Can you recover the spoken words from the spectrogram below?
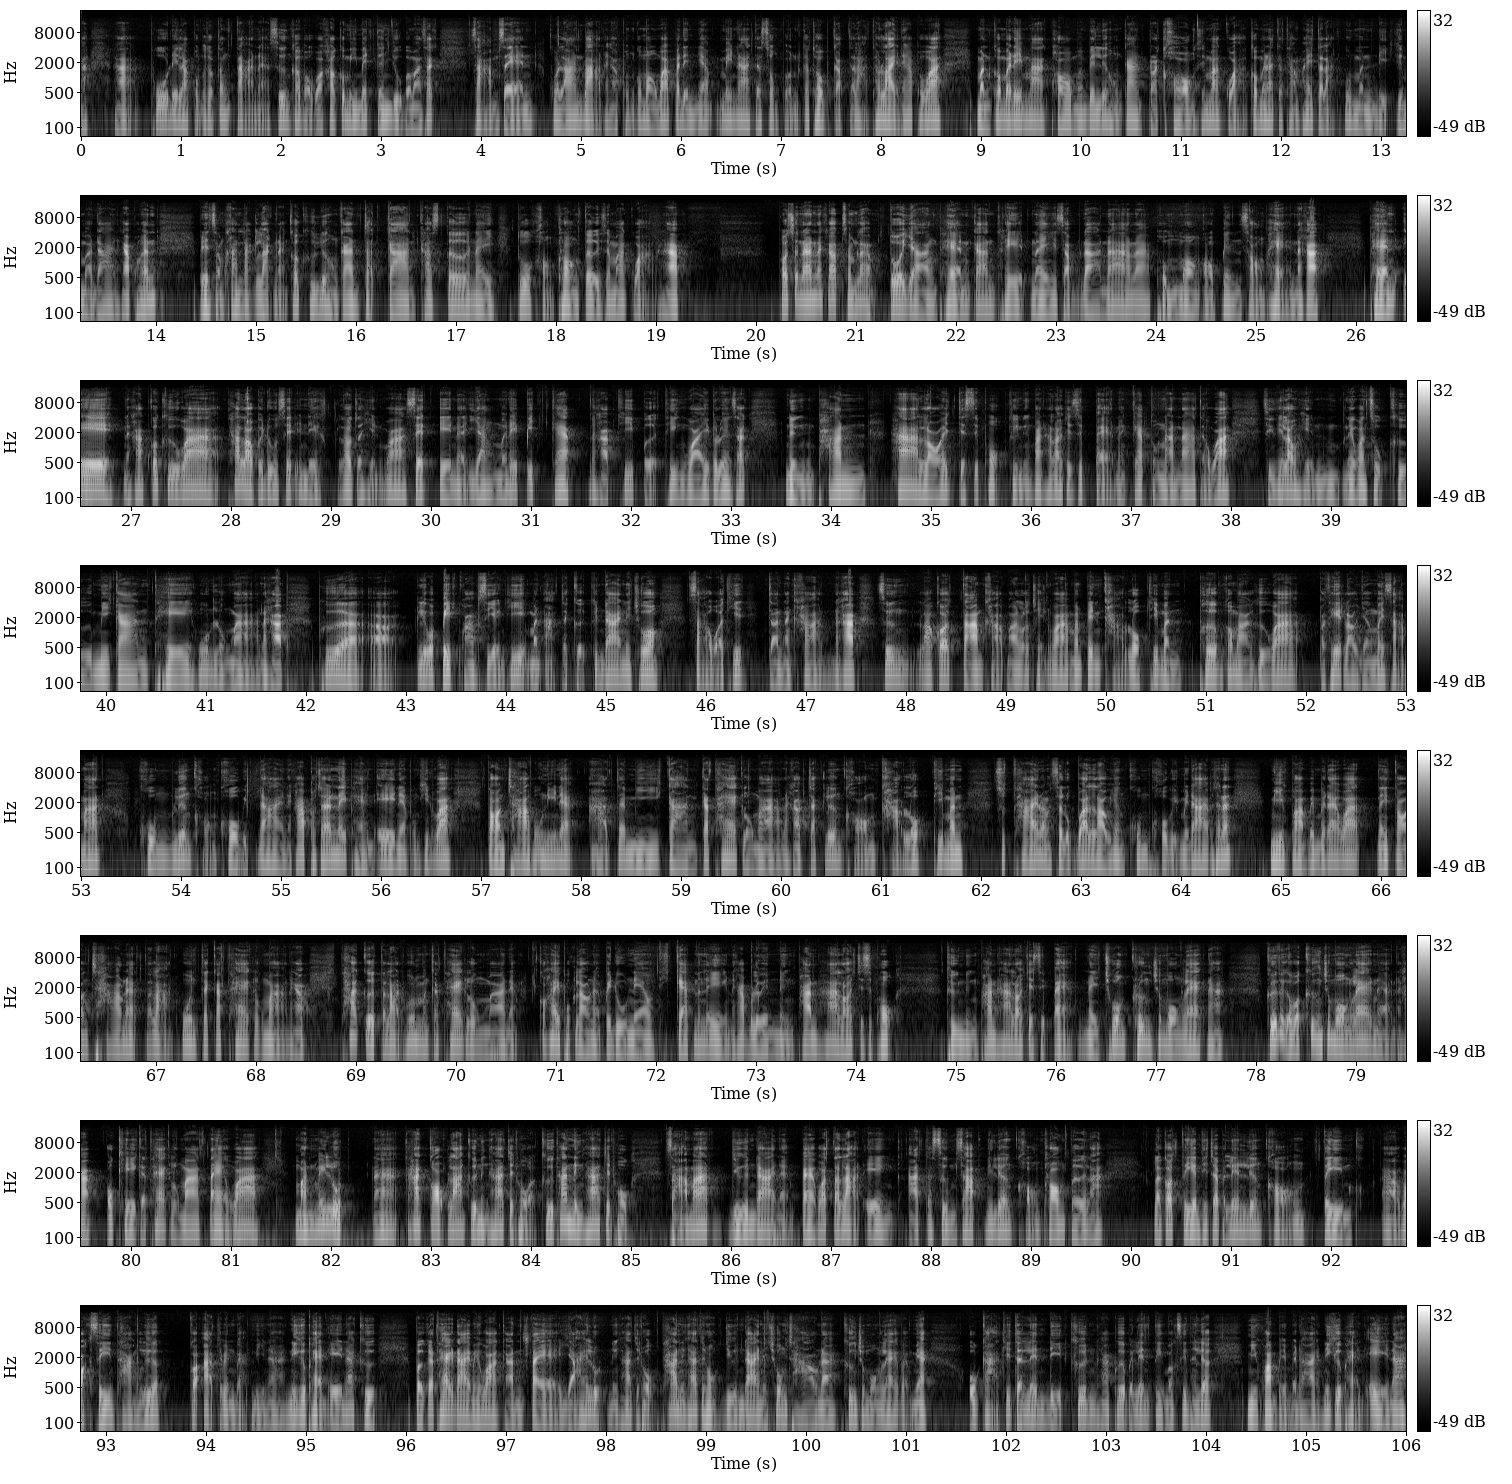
ผู้ได้รับผลกระทบต่างๆนะซึ่งเขาบอกว่าเขาก็มีเม็ดเงินอยู่ประมาณสัก 3 0 0แสนกว่าล้านบาทนะครับผมก็มองว่าประเด็นนี้ไม่น่าจะส่งผลกระทบกับตลาดเท่าไหร่นะครับเพราะว่ามันก็ไม่ได้มากพอมันเป็นเรื่องของการประคองใช่มากกว่า ก็ไม่น่าจะทำให้ตลาดหุ้นมันดีขึ้นมาได้นะครับ เพราะฉะนั้นเป็นสำคัญหลักๆนะก็คือเรื่องของการจัดการคลัสเตอร์ในตัวของคลองเตยซะมากกว่านะครับ เพราะฉะนั้นนะครับสำหรับตัวอย่างแผนการ trade ในสัปดาห์หน้านะผมมองออกเป็น 2 แผนนะครับ แผน A นะครับก็คือว่าถ้าเราไปดู SET Index เราจะเห็นว่าเซต A เนี่ยยังไม่ได้ปิด gap นะครับที่เปิดทิ้งไว้บริเวณสัก 1,576 ถึง 1,578 นะ gap ตรงนั้นนะ แต่ว่าสิ่งที่เราเห็นในวันศุกร์คือมีการเทหุ้นลงมานะครับเพื่ออเรียกว่าปิดความเสี่ยงที่มันอาจจะเกิดขึ้นได้ในช่วงเสาร์อาทิตย์จันทร์อังคารนะครับซึ่งเราก็ตามข่าวมาแล้วก็เห็นว่ามันเป็นข่าวลบที่มันเพิ่มเข้ามาก็คือว่าประเทศเรายังไม่สามารถ คุมเรื่องของโควิดได้นะครับ เพราะฉะนั้นในแผน A เนี่ยผมคิดว่าตอนเช้าพรุ่งนี้เนี่ยอาจจะมีการกระแทกลงมานะครับจากเรื่องของข่าวลบที่มันสุดท้ายมันสรุปว่าเรายังคุมโควิดไม่ได้ เพราะฉะนั้นมีความเป็นไปได้ว่าในตอนเช้าเนี่ยตลาดหุ้นจะกระแทกลงมานะครับถ้าเกิดตลาดหุ้นมันกระแทกลงมาเนี่ยก็ให้พวกเราเนี่ยไปดูแนวที่แกลบนั่นเองนะครับบริเวณ 1,576 ถึง 1,578 ในช่วงครึ่งชั่วโมงแรกนะคือถ้าเกิดว่าครึ่งชั่วโมงแรกเนี่ยนะครับโอเคกระแทกลงมาแต่ว่ามันไม่หลุด นะถ้ากรอบล่างคือ 1576 คือถ้า 1576 สามารถยืนได้นี่ยแปลว่าตลาดเองอาจจะซึมซับในเรื่องของคลองเตยละ แล้วก็เตรียมที่จะไปเล่นเรื่องของธีมวัคซีนทางเลือกก็อาจจะเป็นแบบนี้นะ นี่คือแผน A นะ คือเปิดกระแทกได้ไม่ว่ากัน แต่อย่าให้หลุด 1576 ถ้า 1576 ยืนได้ในช่วงเช้านะ ครึ่งชั่วโมงแรกแบบเนี้ย โอกาสที่จะเล่นดีดขึ้นนะครับ เพื่อไปเล่นตีมวัคซีนทางเลือก มีความเป็นไปได้ นี่คือแผน A นะ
